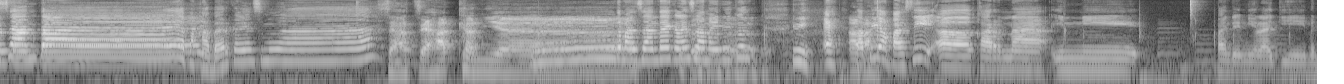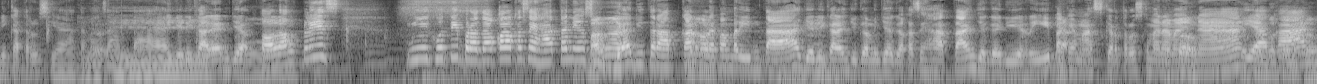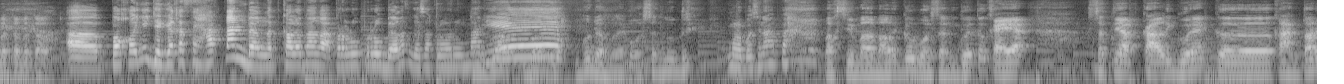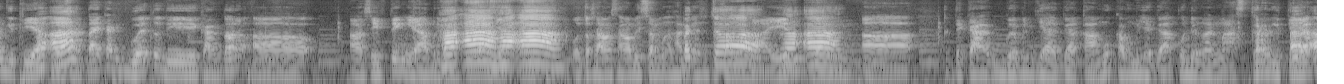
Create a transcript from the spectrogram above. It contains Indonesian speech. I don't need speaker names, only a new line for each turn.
teman santai. Apa kabar kalian semua?
Sehat-sehat kan ya?
Hmm, teman santai kalian selama ini kan ini eh
Apa?
tapi yang pasti eh, karena ini pandemi lagi meningkat terus ya teman
Iya,
santai. Jadi kalian tolong please mengikuti protokol kesehatan yang
Banget.
sudah diterapkan
Banget.
oleh pemerintah. Jadi
Hmm.
kalian juga menjaga kesehatan, jaga diri,
Ya.
pakai masker terus
Betul.
ke mana-mana,
Betul,
ya
betul,
kan?
Betul, betul, betul.
Eh, pokoknya jaga kesehatan banget. Kalau mah nggak perlu-perlu banget gak usah keluar rumah
Tapi
deh.
gua, gua udah mulai bosen lu, Dri.
Mulai bosan apa?
Maksimal banget gue bosen. Gue tuh kayak setiap kali gue ke kantor gitu ya,
Ha-ha.
santai kan gue tuh di kantor uh, uh, shifting ya, bergantian ya,
ha-ha.
kan, untuk sama-sama bisa menghargai satu
Betul,
sama lain
ha-ha.
dan uh, ketika gue menjaga kamu, kamu menjaga aku dengan masker gitu ya.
